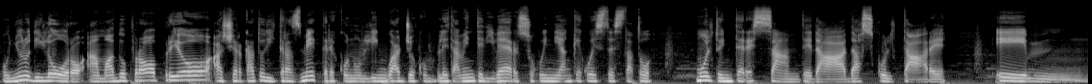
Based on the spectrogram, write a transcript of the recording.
ognuno di loro a modo proprio ha cercato di trasmettere con un linguaggio completamente diverso, quindi anche questo è stato molto interessante da, da ascoltare. E mh, mm,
